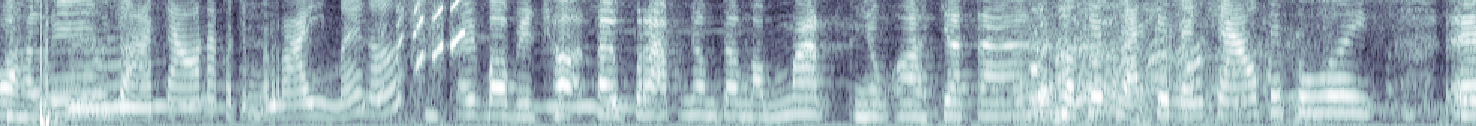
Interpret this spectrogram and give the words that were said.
អស់ហលីមចុះអាចោលណាក៏ចង្រៃមែនណាហើយបើវាឆក់ទៅប្រាប់ខ្ញុំទៅមួយម៉ាត់ខ្ញុំអស់ចិត្តណាបើគេប្រាប់គេមិនមែនចោលទេពូអើយអេ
